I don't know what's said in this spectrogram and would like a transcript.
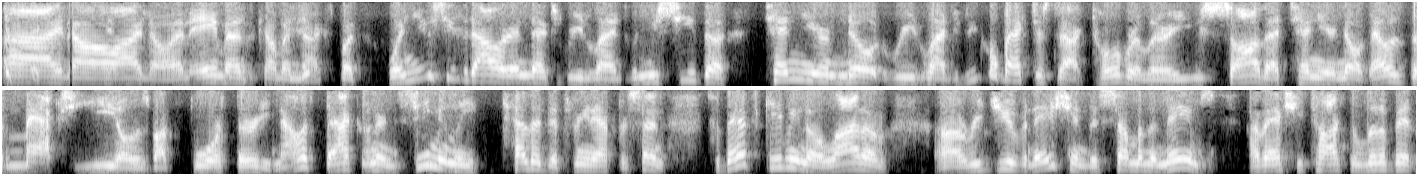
I know, I know. And amen's coming next. But when you see the dollar index relent, when you see the 10 year note relent. If you go back just to October, Larry, you saw that 10 year note. That was the max yield. It was about 430. Now it's back on and seemingly tethered to 3.5%. So that's giving a lot of uh, rejuvenation to some of the names. I've actually talked a little bit.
